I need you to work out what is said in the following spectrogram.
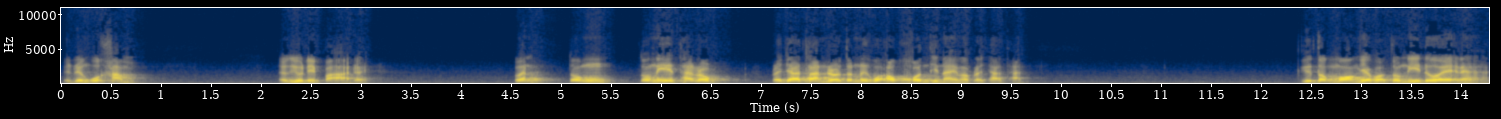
เป็นเรื่องหัวค่ำแล้วอยู่ในป่าด้วย เพราะฉะนั้นตรงตรงนี้ถ้าเราประชาทันเราต้องนึกว่าเอาคนที่ไหนมาประชาทันคือต้องมองเฉพาะตรงนี้ด้วยนะฮะ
